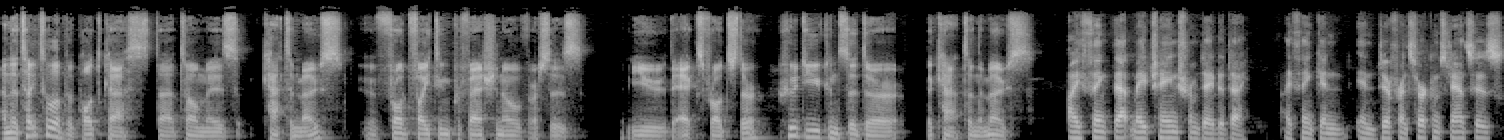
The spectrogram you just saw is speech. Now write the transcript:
And the title of the podcast, uh, Tom, is Cat and Mouse Fraud Fighting Professional versus you, the ex fraudster. Who do you consider the cat and the mouse? I think that may change from day to day. I think in, in different circumstances,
